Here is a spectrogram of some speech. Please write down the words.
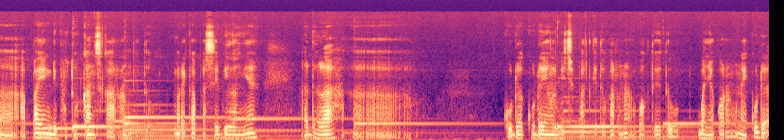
uh, apa yang dibutuhkan sekarang gitu mereka pasti bilangnya adalah uh, kuda-kuda yang lebih cepat gitu. Karena waktu itu banyak orang naik kuda.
